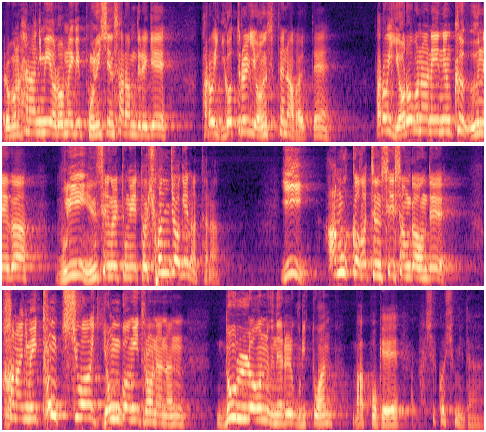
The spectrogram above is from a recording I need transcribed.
여러분, 하나님이 여러분에게 보내신 사람들에게 바로 이것들을 연습해 나갈 때 바로 여러분 안에 있는 그 은혜가 우리 인생을 통해 더 현저하게 나타나 이 암흑과 같은 세상 가운데 하나님의 통치와 영광이 드러나는 놀라운 은혜를 우리 또한 맛보게 하실 것입니다.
